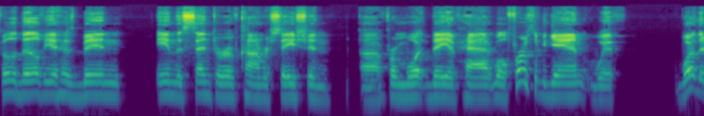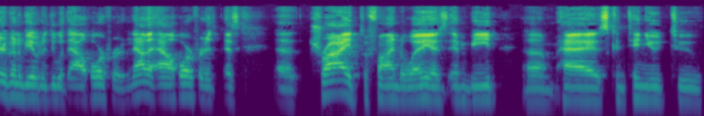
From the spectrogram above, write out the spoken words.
Philadelphia has been in the center of conversation uh, from what they have had. Well, first it began with what they're going to be able to do with Al Horford. Now that Al Horford has, has uh, tried to find a way, as Embiid um, has continued to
